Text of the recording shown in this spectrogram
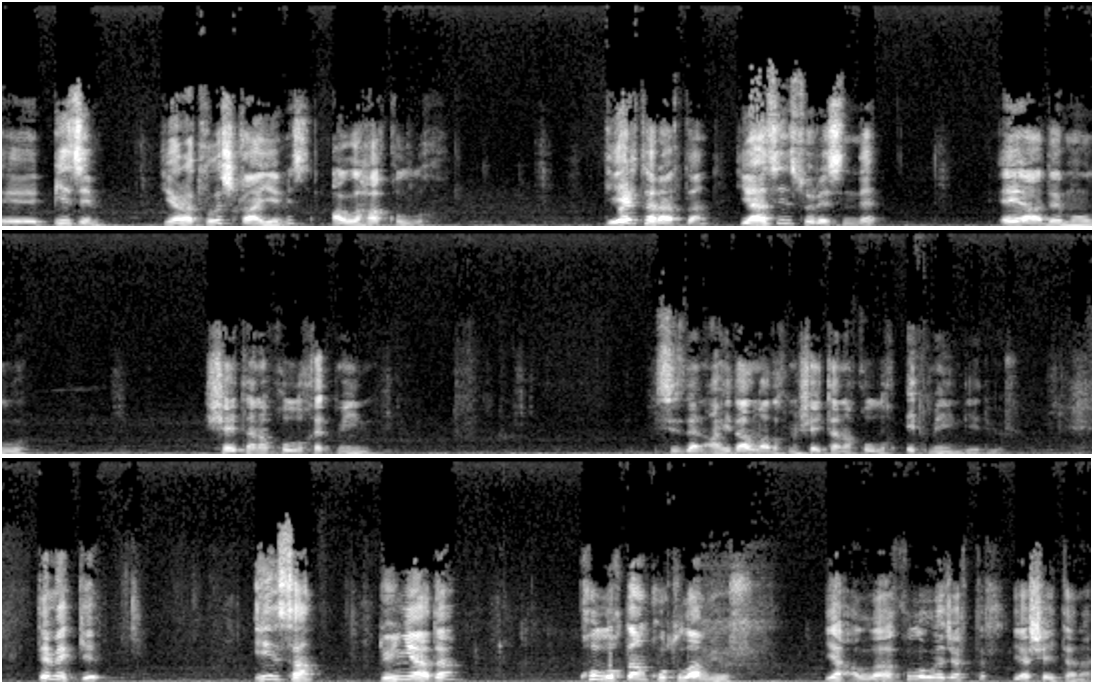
e, bizim yaratılış gayemiz Allah'a kulluk. Diğer taraftan Yasin suresinde Ey Ademoğlu şeytana kulluk etmeyin. Sizden ahit almadık mı şeytana kulluk etmeyin diye diyor. Demek ki insan dünyada kulluktan kurtulamıyor. Ya Allah'a kul olacaktır ya şeytana.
